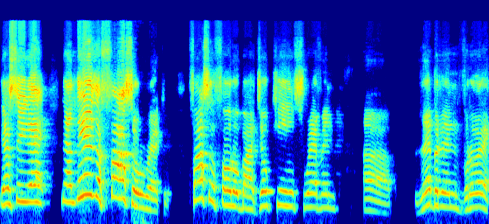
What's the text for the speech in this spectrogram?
Y'all see that? Now there's a fossil record. Fossil photo by Joaquin Sreven, uh, Lebanon Vrek,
